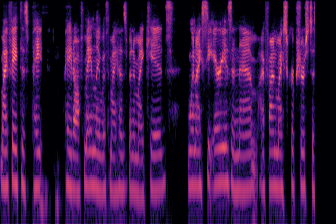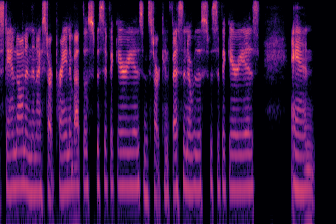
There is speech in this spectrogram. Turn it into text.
my faith is paid mm-hmm. paid off mainly with my husband and my kids. When i see areas in them i find my scriptures to stand on and then i start praying about those specific areas and start confessing over those specific areas. And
